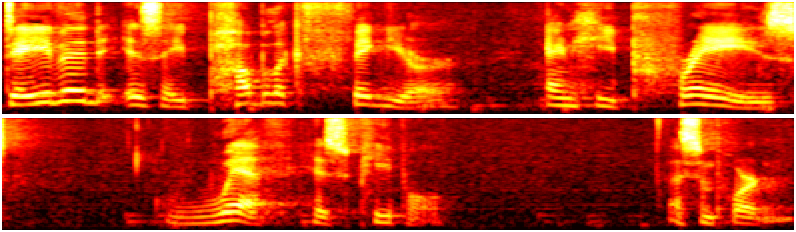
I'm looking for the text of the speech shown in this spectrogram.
David is a public figure and he prays with his people. That's important.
